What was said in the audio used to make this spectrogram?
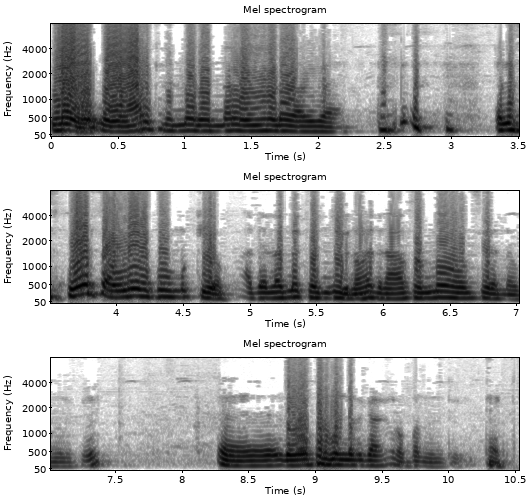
ஓ உன் வாழ்க்கையில் இன்னும் ரெண்டு நாள் உங்களோட வாழ்க. ஏன்னா ஸ்போர்ட்ஸ் அவ்வளோ ரொம்ப முக்கியம். அது எல்லாமே தெரிஞ்சுக்கணும். அது நான் சொன்ன அவசியம் இல்லை உங்களுக்கு. இதை ஓப்பன் பண்ணதுக்காக ரொம்ப நன்றி. Thank you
